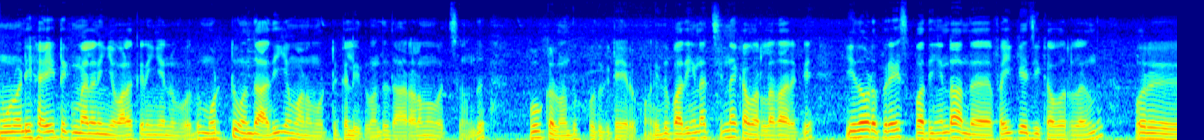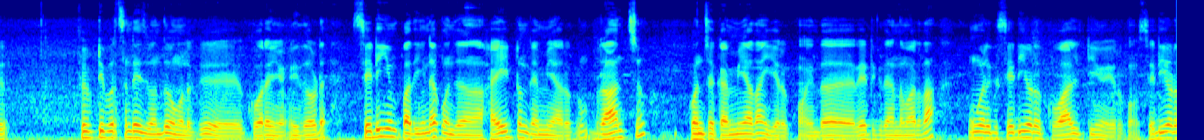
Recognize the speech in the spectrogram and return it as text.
மூணு அடி ஹைட்டுக்கு மேலே நீங்கள் வளர்க்குறீங்கன்னும் போது மொட்டு வந்து அதிகமான மொட்டுக்கள் இது வந்து தாராளமாக வச்சு வந்து பூக்கள் வந்து பூத்துக்கிட்டே இருக்கும். இது பார்த்தீங்கன்னா சின்ன கவரில் தான் இருக்குது இதோட ப்ரைஸ் பார்த்திங்கன்னா அந்த ஃபைவ் கேஜி கவர்லேருந்து ஒரு ஃபிஃப்டி பர்சன்டேஜ் வந்து உங்களுக்கு குறையும். இதோட செடியும் பார்த்தீங்கன்னா கொஞ்சம் ஹைட்டும் கம்மியாக இருக்கும். பிரான்ச்சும் கொஞ்சம் கம்மியாக தான் இருக்கும். இந்த ரேட்டுக்கு தகுந்த மாதிரி தான் உங்களுக்கு செடியோட குவாலிட்டியும் இருக்கும். செடியோட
